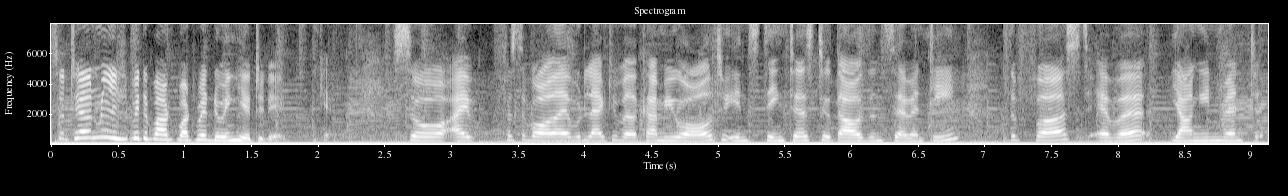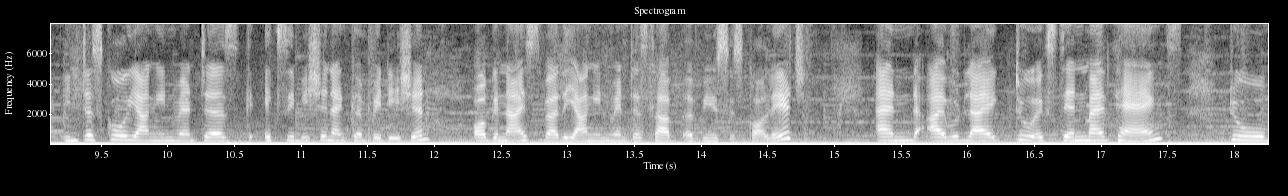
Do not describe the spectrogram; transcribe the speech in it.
So tell me a little bit about what we're doing here today. Okay. So I first of all I would like to welcome you all to Instinctus 2017, the first ever Young Invent Inter-School Young Inventors exhibition and competition organized by the Young Inventors Club of Musaeus College. And I would like to extend my thanks to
